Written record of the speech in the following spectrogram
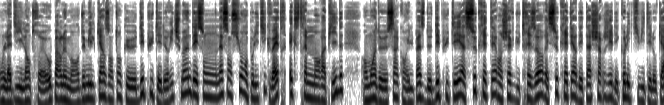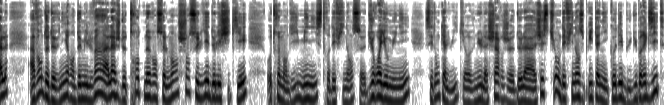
On l'a dit, il entre au Parlement en 2015 en tant que député de Richmond et son ascension en politique va être extrêmement rapide. En moins de cinq ans, il passe de député à secrétaire en chef du Trésor et secrétaire d'État chargé des collectivités locales, avant de devenir en 2020, à l'âge de 39 ans seulement, chancelier de l'échiquier, autrement dit ministre des Finances du Royaume-Uni. C'est donc à lui qu'est revenue la charge de la gestion des finances britanniques au début du Brexit,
